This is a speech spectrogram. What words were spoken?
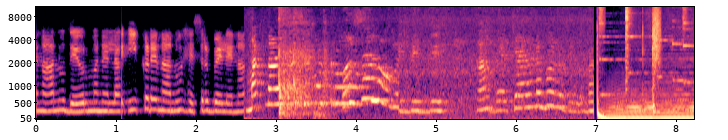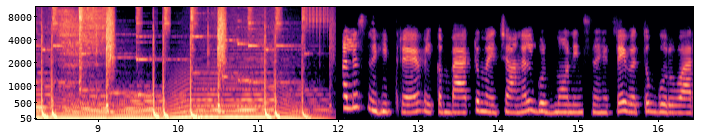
ನಾನು ದೇವ್ರ ಮನೆಲ್ಲ ಈ ಕಡೆ ನಾನು ಹೆಸರು ಬೇಳೆನ. ಹಲೋ ಸ್ನೇಹಿತರೆ welcome back to my channel good morning ಸ್ನೇಹಿತರೆ. ಇವತ್ತು ಗುರುವಾರ.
